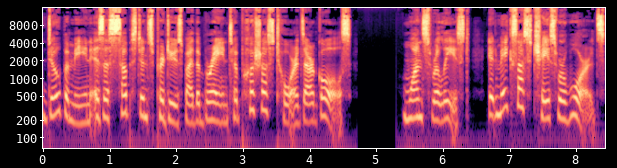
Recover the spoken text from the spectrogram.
Dopamine is a substance produced by the brain to push us towards our goals. Once released, it makes us chase rewards.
